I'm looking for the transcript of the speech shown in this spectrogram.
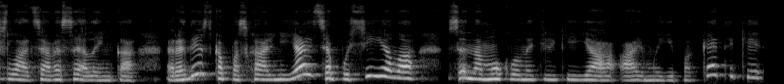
Пішла ця веселенька редиска, пасхальні яйця, посіяла, все намокло не тільки я, а й мої пакетики.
